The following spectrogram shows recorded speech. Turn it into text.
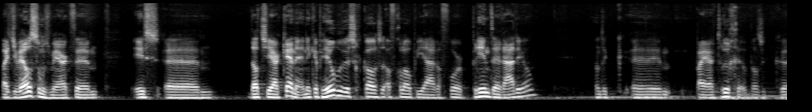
Wat je wel soms merkt ehm, is ehm, dat ze je herkennen. En ik heb heel bewust gekozen de afgelopen jaren voor print en radio. Want ik, een paar jaar terug was ik uh,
